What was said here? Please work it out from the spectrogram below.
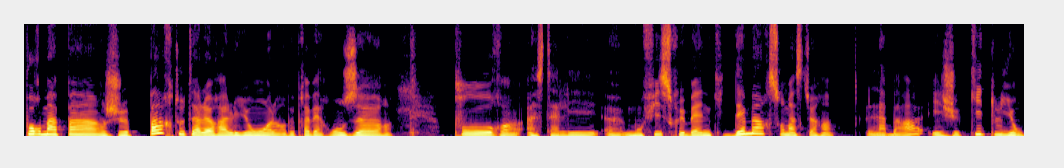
Pour ma part, je pars tout à l'heure à Lyon, alors à peu près vers 11h, pour installer euh, mon fils Ruben qui démarre son Master 1 là-bas et je quitte Lyon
